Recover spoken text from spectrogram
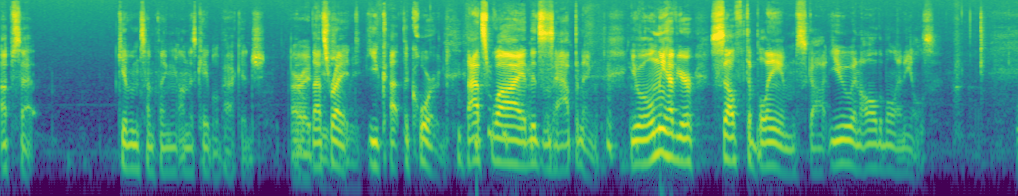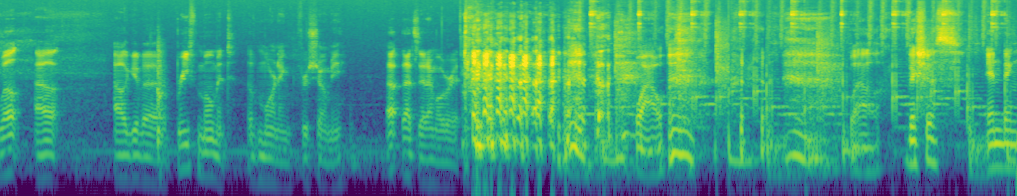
Upset. Give him something on his cable package. All Oh, right, that's right. You cut the cord. That's why this is happening. You only have yourself to blame, Scott. You and all the millennials. Well, I'll, I'll give a brief moment of mourning for Shomi. Oh, that's it. I'm over it. Wow. wow. Vicious ending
